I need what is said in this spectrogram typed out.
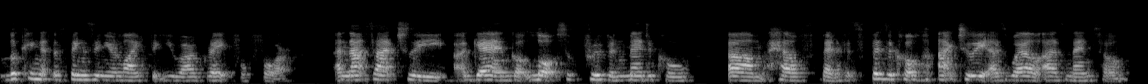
looking at the things in your life that you are grateful for. And that's actually, again, got lots of proven medical um, health benefits, physical actually, as well as mental.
